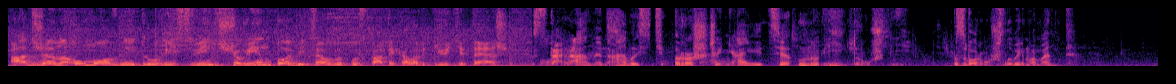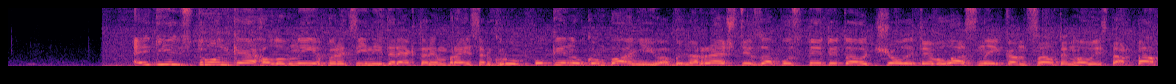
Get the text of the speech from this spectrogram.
Адже на умовний другий світ, що він пообіцяв випускати Call of Duty теж. Стара ненависть розчиняється у новій дружбі. Зворушливий момент. Егіль Струнке, головний операційний директор Embracer Group, покинув компанію, аби нарешті запустити та очолити власний консалтинговий стартап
